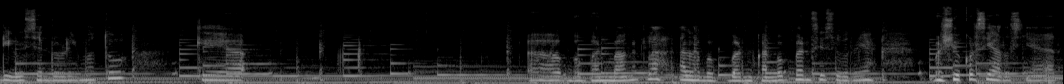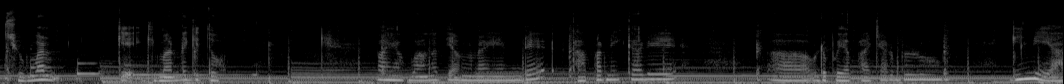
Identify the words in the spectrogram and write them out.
Di usia 25 tuh kayak uh, beban banget lah. Alah beban bukan beban sih sebenarnya. Bersyukur sih harusnya. Cuman kayak gimana gitu. Banyak banget yang nanyain dek kapan nikah dek? Uh, udah punya pacar belum? Gini ya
